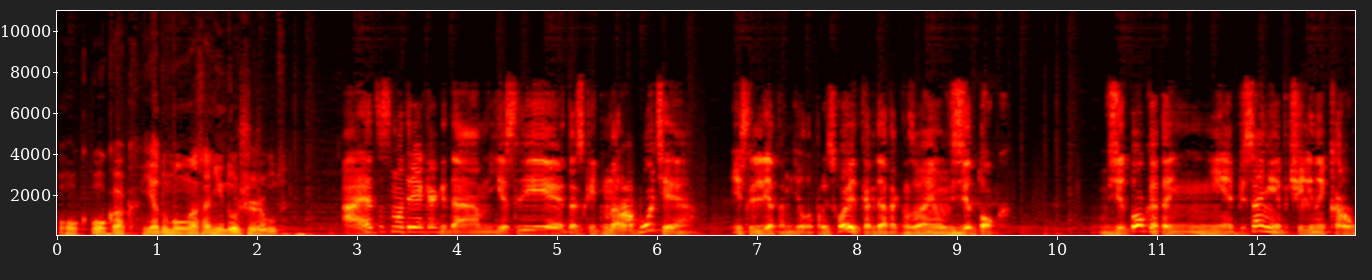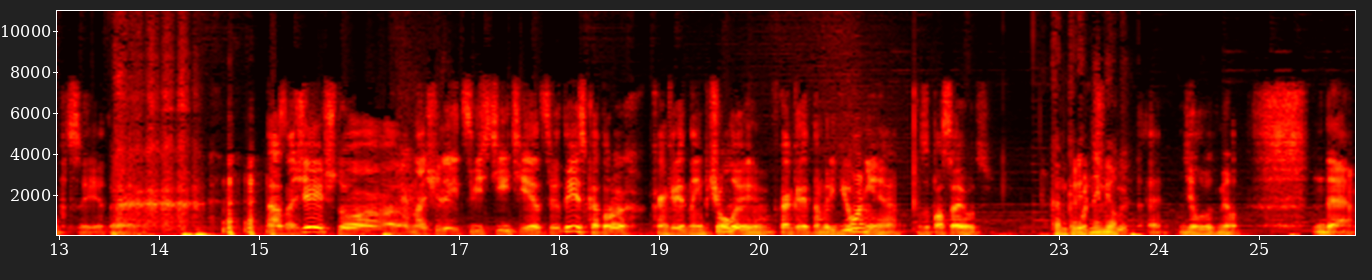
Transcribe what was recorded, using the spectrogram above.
О, о как? Я думал, у нас они дольше живут. А это смотря когда. Если, так сказать, на работе, если летом дело происходит, когда так называемый взяток. Взяток это не описание пчелиной коррупции, это означает, что начали цвести те цветы, из которых конкретные пчелы в конкретном регионе запасают конкретный мед. Да, делают мед. Да,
